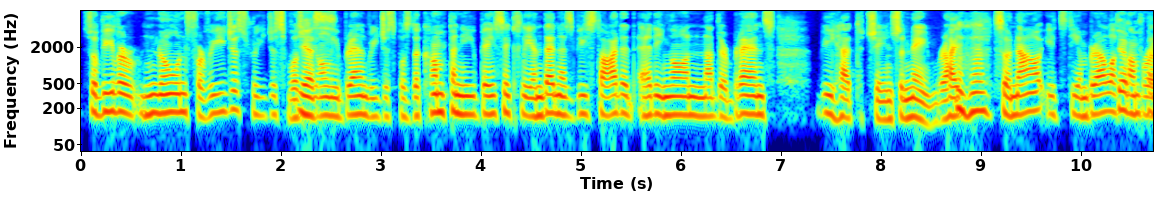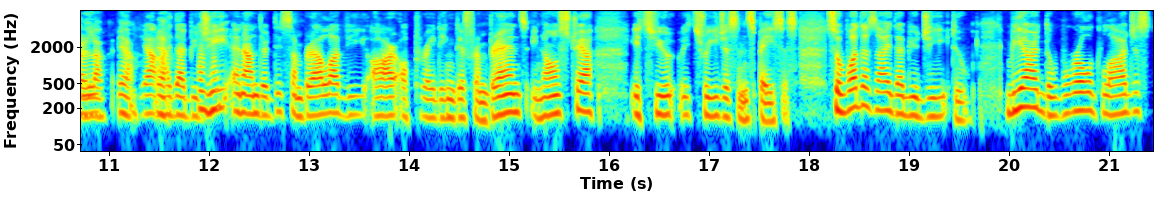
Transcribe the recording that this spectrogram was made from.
So we were known for Regus. Regus was Yes. the only brand. Regus was the company, basically. And then as we started adding on other brands, we had to change the name, right? Mm-hmm. So now it's the umbrella The company. umbrella, yeah, Yeah, yeah. IWG. Mm-hmm. And under this umbrella, we are operating different brands. In Austria, it's, you, it's Regus and Spaces. So what does IWG do? We are the world largest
